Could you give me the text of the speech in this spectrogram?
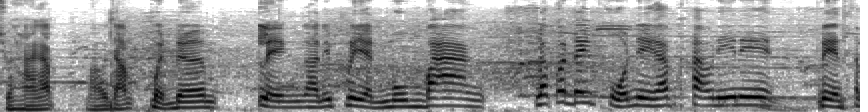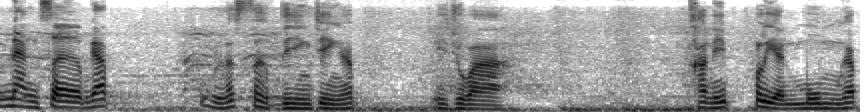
ชูฮาครับเหมาจ้ำเหมือนเดิมเล็งคราวนี้เปลี่ยนมุมบ้าง แล้วก็ได้ผลนี่ครับคราวนี้นี่เปลี่ยนตำแหน่งเสิร์ฟครับโอ้แล้วเสิร์ฟดีจริง ๆ ครับอีจัวคราวนี้เปลี่ยนมุมครับ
